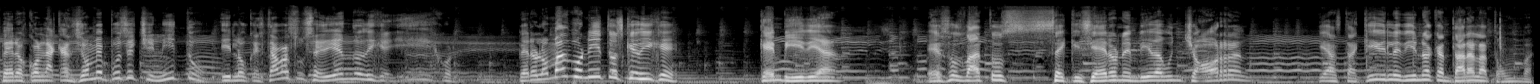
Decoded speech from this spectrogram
Pero con la canción me puse chinito. Y lo que estaba sucediendo dije, híjole. Pero lo más bonito es que dije, qué envidia. Esos vatos se quisieron en vida un chorral. Y hasta aquí le vino a cantar a la tumba.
